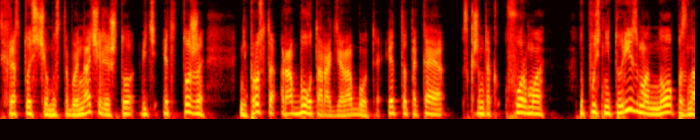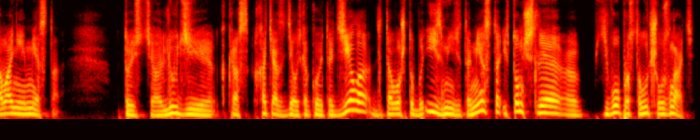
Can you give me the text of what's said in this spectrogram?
Как раз то, с чем мы с тобой начали, что ведь это тоже не просто работа ради работы, это такая, скажем так, форма, ну пусть не туризма, но познавания места. То есть э, люди как раз хотят сделать какое-то дело для того, чтобы и изменить это место, и в том числе э, его просто лучше узнать.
